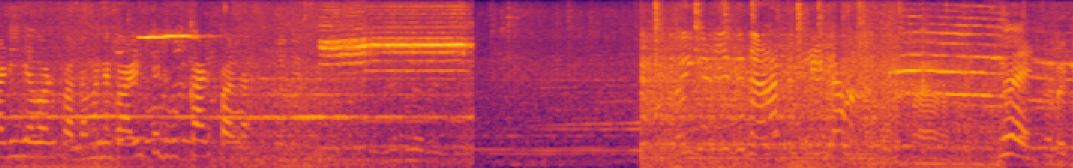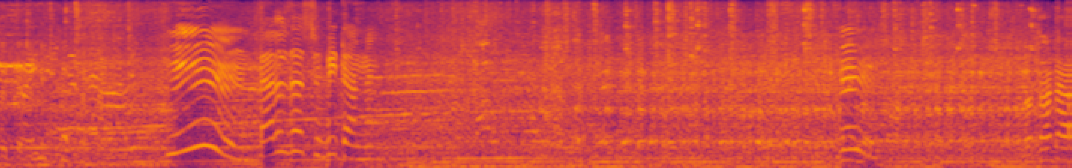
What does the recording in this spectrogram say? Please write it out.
বাড়ি যাওয়ার পালা মানে বাড়িতে ঢোকার পালা। হুম তাহলে তো সুবিধা না টাটা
